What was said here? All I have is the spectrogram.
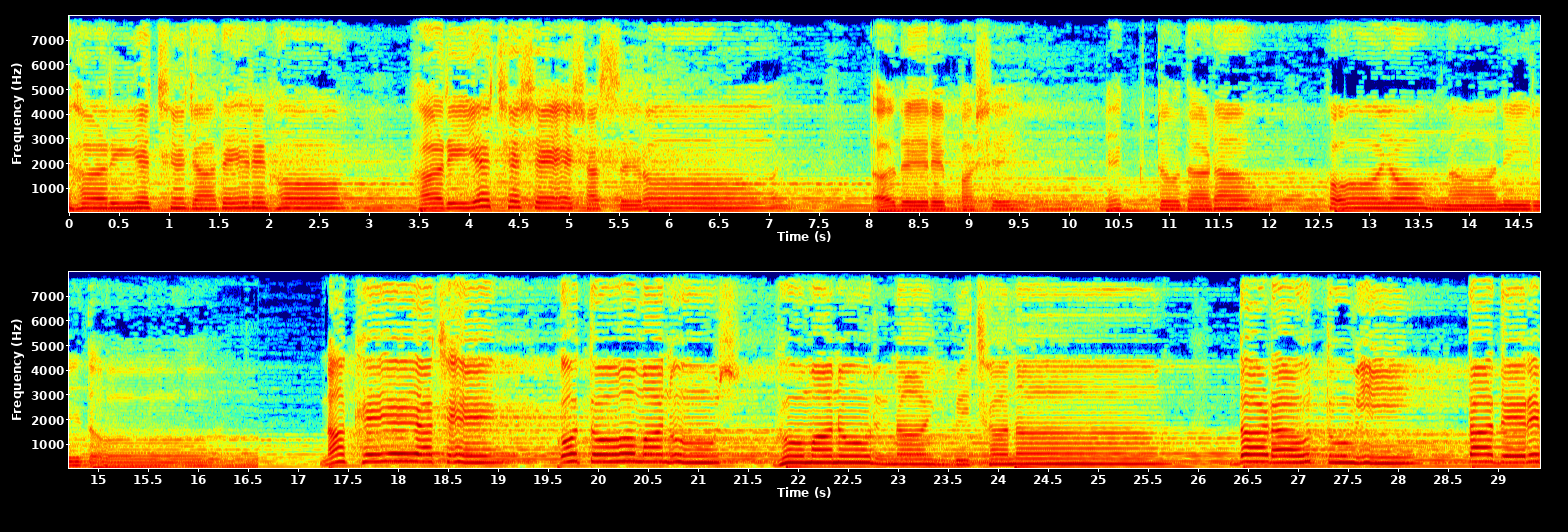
হারিয়েছে যাদের ঘর, হারিয়েছে সে আশ্রয় তাদের পাশে একটু দাঁড়াও হয় না নির্দয়। না খেয়ে আছে কত মানুষ, ঘুমানোর নাই বিছানা। দাঁড়াও তুমি তাদের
